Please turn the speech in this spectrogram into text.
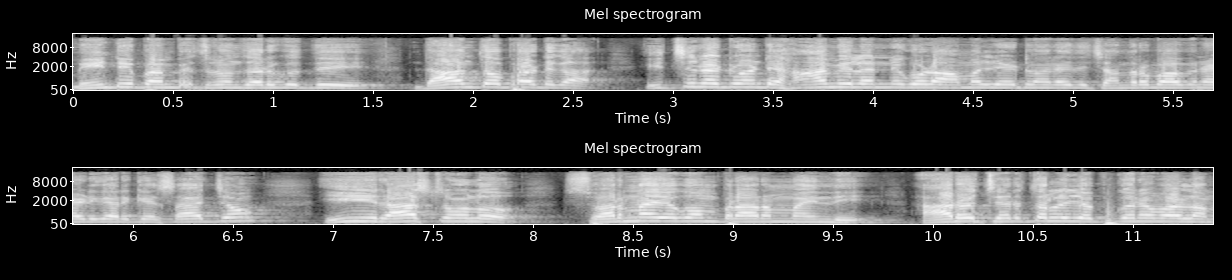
మీ ఇంటికి పంపించడం జరుగుద్ది. దాంతోపాటుగా ఇచ్చినటువంటి హామీలన్నీ కూడా అమలు చేయడం అనేది చంద్రబాబు నాయుడు గారికి సాధ్యం. ఈ రాష్ట్రంలో స్వర్ణయుగం ప్రారంభమైంది. ఆ రోజు చరిత్రలో చెప్పుకునే వాళ్ళం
